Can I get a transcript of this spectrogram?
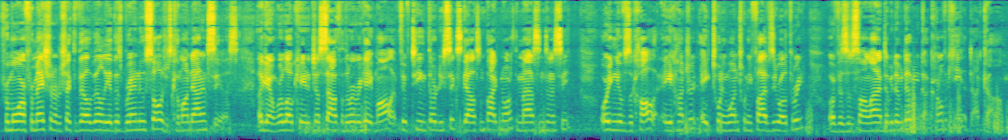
For more information or to check the availability of this brand new just come on down and see us. Again, we're located just south of the Rivergate Mall at 1536 Gallatin Pike North in Madison, Tennessee. Or you can give us a call at 800 821 2503 or visit us online at www.carnivalkia.com.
